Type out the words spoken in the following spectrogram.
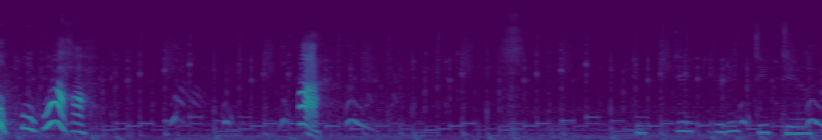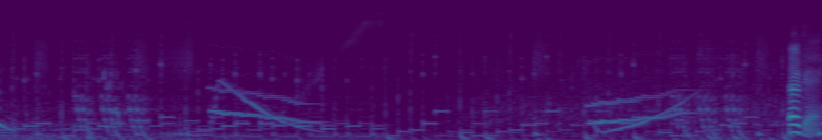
Ooh, ooh, wah. Ah, Do, do, do, do, do. Okay.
